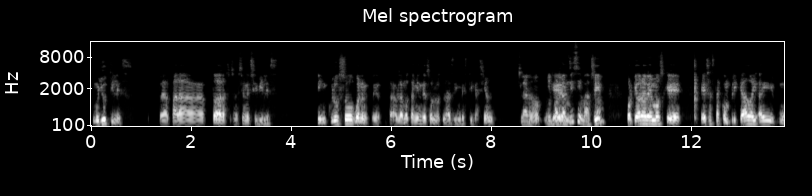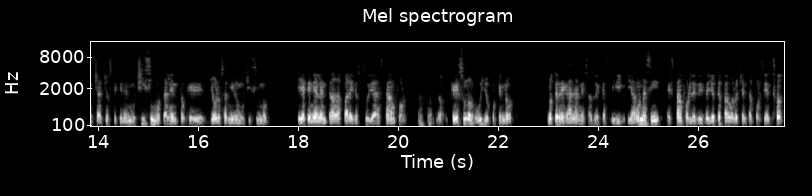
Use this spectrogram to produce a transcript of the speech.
muy útiles para, para todas las asociaciones civiles. Incluso, bueno, eh, hablando también de eso, lo- las de investigación, Claro. ¿no? Que- Importantísimas. sí, ¿no? porque ahora vemos que es hasta complicado. Hay, hay muchachos que tienen muchísimo talento, que yo los admiro muchísimo, que ya tenían la entrada para ir a estudiar a Stanford, Ujú. ¿no? que es un orgullo porque no, no te regalan esas becas. Y, y aún así, Stanford les dice, yo te pago el 80%,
